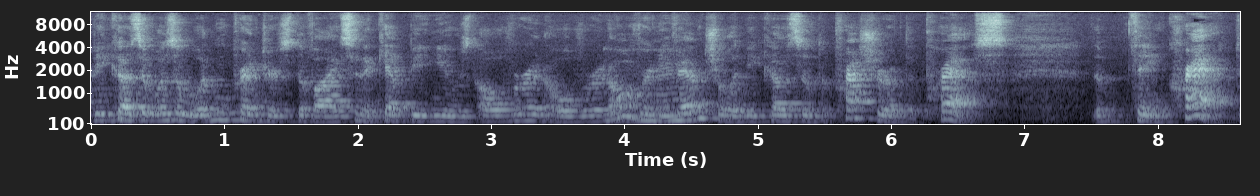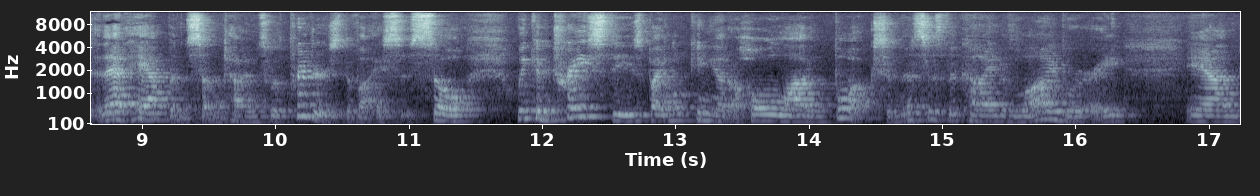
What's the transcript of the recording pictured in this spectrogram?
because it was a wooden printer's device and it kept being used over and over and over. And eventually, because of the pressure of the press, the thing cracked. That happens sometimes with printers' devices. So we can trace these by looking at a whole lot of books. And this is the kind of library and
